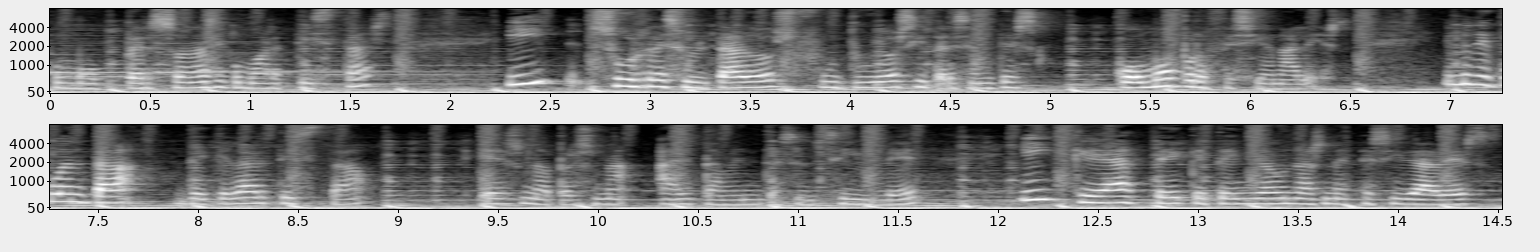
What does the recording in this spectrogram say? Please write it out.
como personas y como artistas y sus resultados futuros y presentes como profesionales. Y me di cuenta de que el artista es una persona altamente sensible y que hace que tenga unas necesidades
